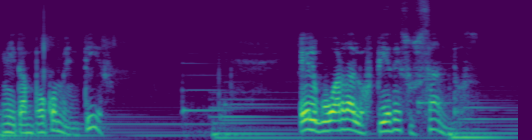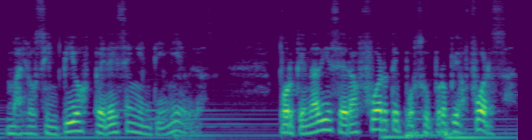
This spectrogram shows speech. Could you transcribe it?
ni tampoco mentir. Él guarda los pies de sus santos, mas los impíos perecen en tinieblas porque nadie será fuerte por su propia fuerza.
